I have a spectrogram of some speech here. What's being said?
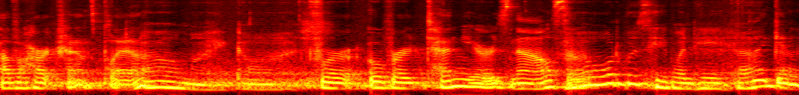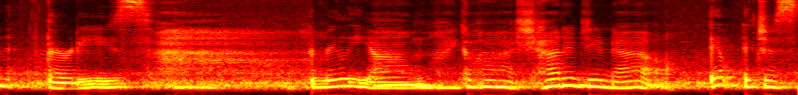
of a heart transplant Oh my gosh. for over 10 years now. How So old was he when he had like in 30s. Really young. Oh my gosh. How did you know? it, it just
